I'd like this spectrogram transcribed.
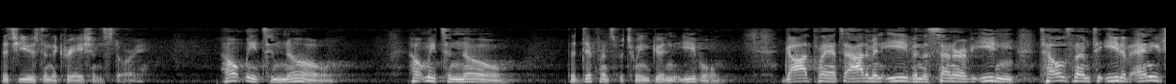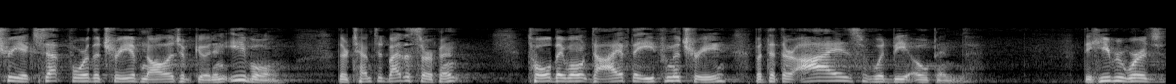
that's used in the creation story. Help me to know. Help me to know the difference between good and evil. God plants Adam and Eve in the center of Eden, tells them to eat of any tree except for the tree of knowledge of good and evil. They're tempted by the serpent, told they won't die if they eat from the tree, but that their eyes would be opened. The Hebrew words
